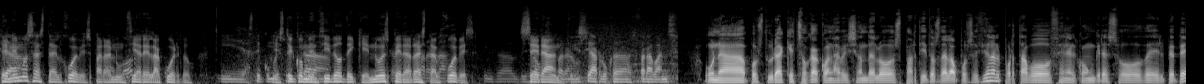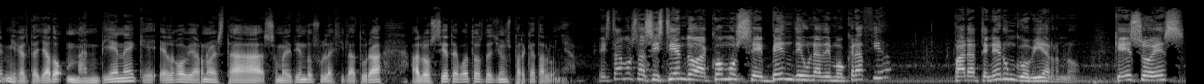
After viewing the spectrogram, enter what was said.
Tenemos hasta el jueves para anunciar el acuerdo. Estoy convencido de que no esperará hasta el jueves. Será antes. Una postura que choca con la visión de los partidos de la oposición. El portavoz en el Congreso del PP, Miguel Tellado, mantiene que el gobierno está sometiendo su legislatura a los siete votos de Junts per Cataluña. Estamos asistiendo a cómo se vende una democracia para tener un gobierno, que eso es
